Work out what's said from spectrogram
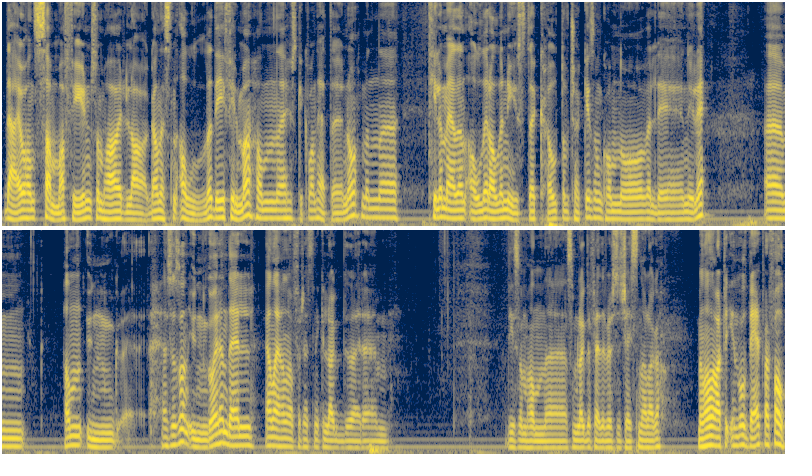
det er jo han samme fyren som har laga nesten alle de filma. Han, Jeg husker ikke hva han heter nå, men uh, til og med den aller, aller nyeste Cult of Chucky, som kom nå veldig nylig. Um, han unngår Jeg syns han unngår en del Ja, nei, han har forresten ikke lagd det der um, De som han eh, som lagde Freddy vs. Jason, har laga. Men han har vært involvert, i hvert fall.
